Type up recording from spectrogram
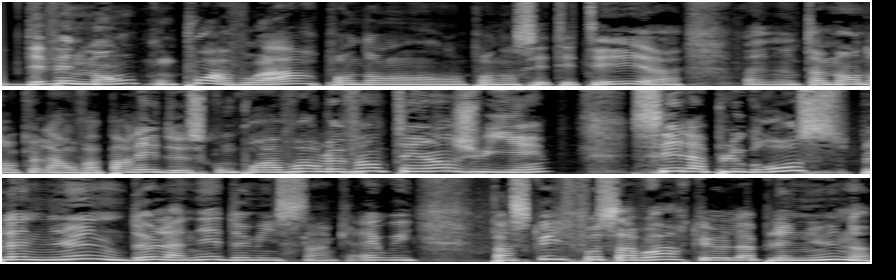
d'événements qu'on pourra voir pendant pendant cet été, euh, notamment donc là on va parler de ce qu'on pourra voir le 21 juillet. C'est la plus grosse pleine lune de l'année 2005. Eh oui, parce qu'il faut savoir que la pleine lune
